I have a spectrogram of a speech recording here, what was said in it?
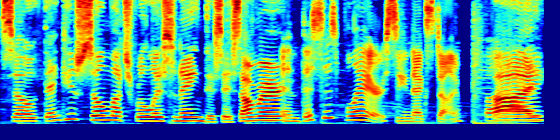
So thank you so much for listening. This is Summer. And this is Blair. See you next time. Bye.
